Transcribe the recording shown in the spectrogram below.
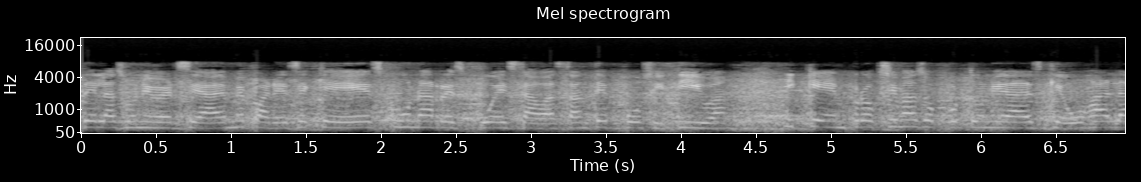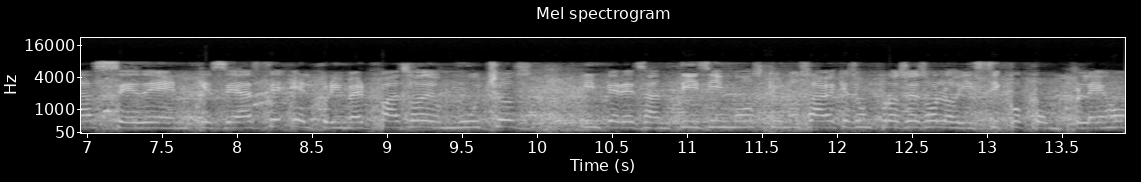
de las universidades, me parece que es una respuesta bastante positiva y que en próximas oportunidades que ojalá se den, que sea este el primer paso de muchos interesantísimos, que uno sabe que es un proceso logístico complejo,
